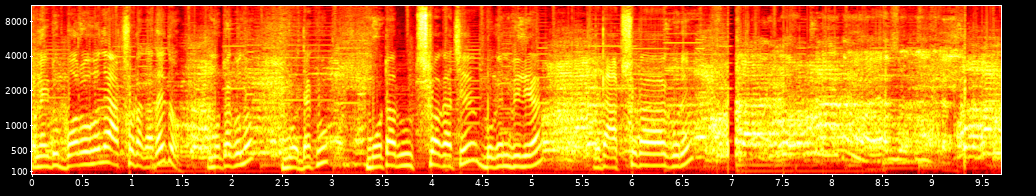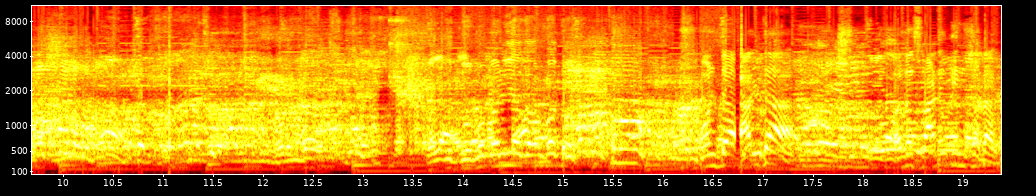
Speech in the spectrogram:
মানে একটু বড় হলে আটশো টাকা তাই তো? মোটাগুলো? দেখো মোটা রুট স্টক আছে বোগেন ভিলিয়ার এটা আটশো টাকা করে। কোনটা? ওটা সাড়ে তিনশো টাকা।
